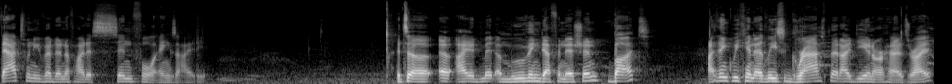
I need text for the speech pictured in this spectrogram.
that's when you've identified a sinful anxiety. It's a, I admit, a moving definition, but I think we can at least grasp that idea in our heads, right?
